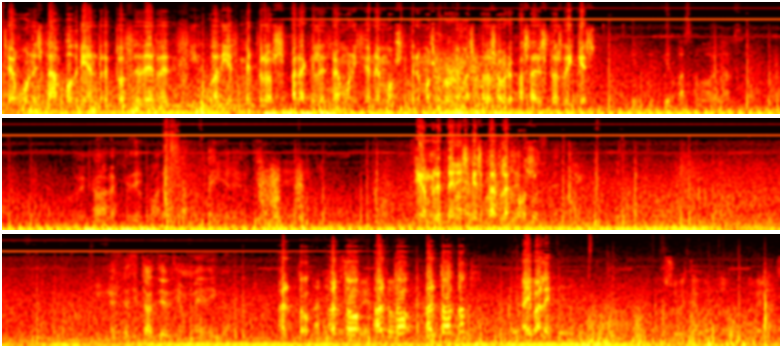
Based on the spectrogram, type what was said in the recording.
Según están, podrían retroceder de 5 a 10 metros para que les reamunicionemos. Tenemos problemas para sobrepasar estos diques. ¿Qué, pasa, Mabelas? Porque cada vez que dispara el carro me hieren, tío. Y hombre, tenéis que estar lejos. Atención médica. Alto, Vale, alto, alto, alto, alto. Ahí vale. ¿De dónde está? Súbete a bordo, Mabelas.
